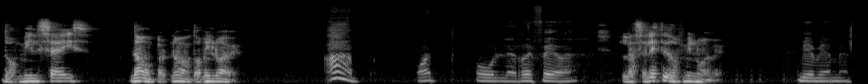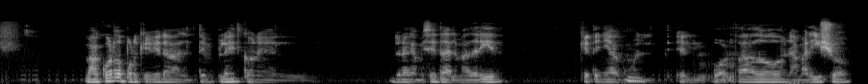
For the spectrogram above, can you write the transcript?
2006. No, no, 2009. Ah, what? Oh, le re feo, eh. La Celeste 2009. Bien, bien, bien. Me acuerdo porque era el template con el. de una camiseta del Madrid. Que tenía como el, el bordado en amarillo.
